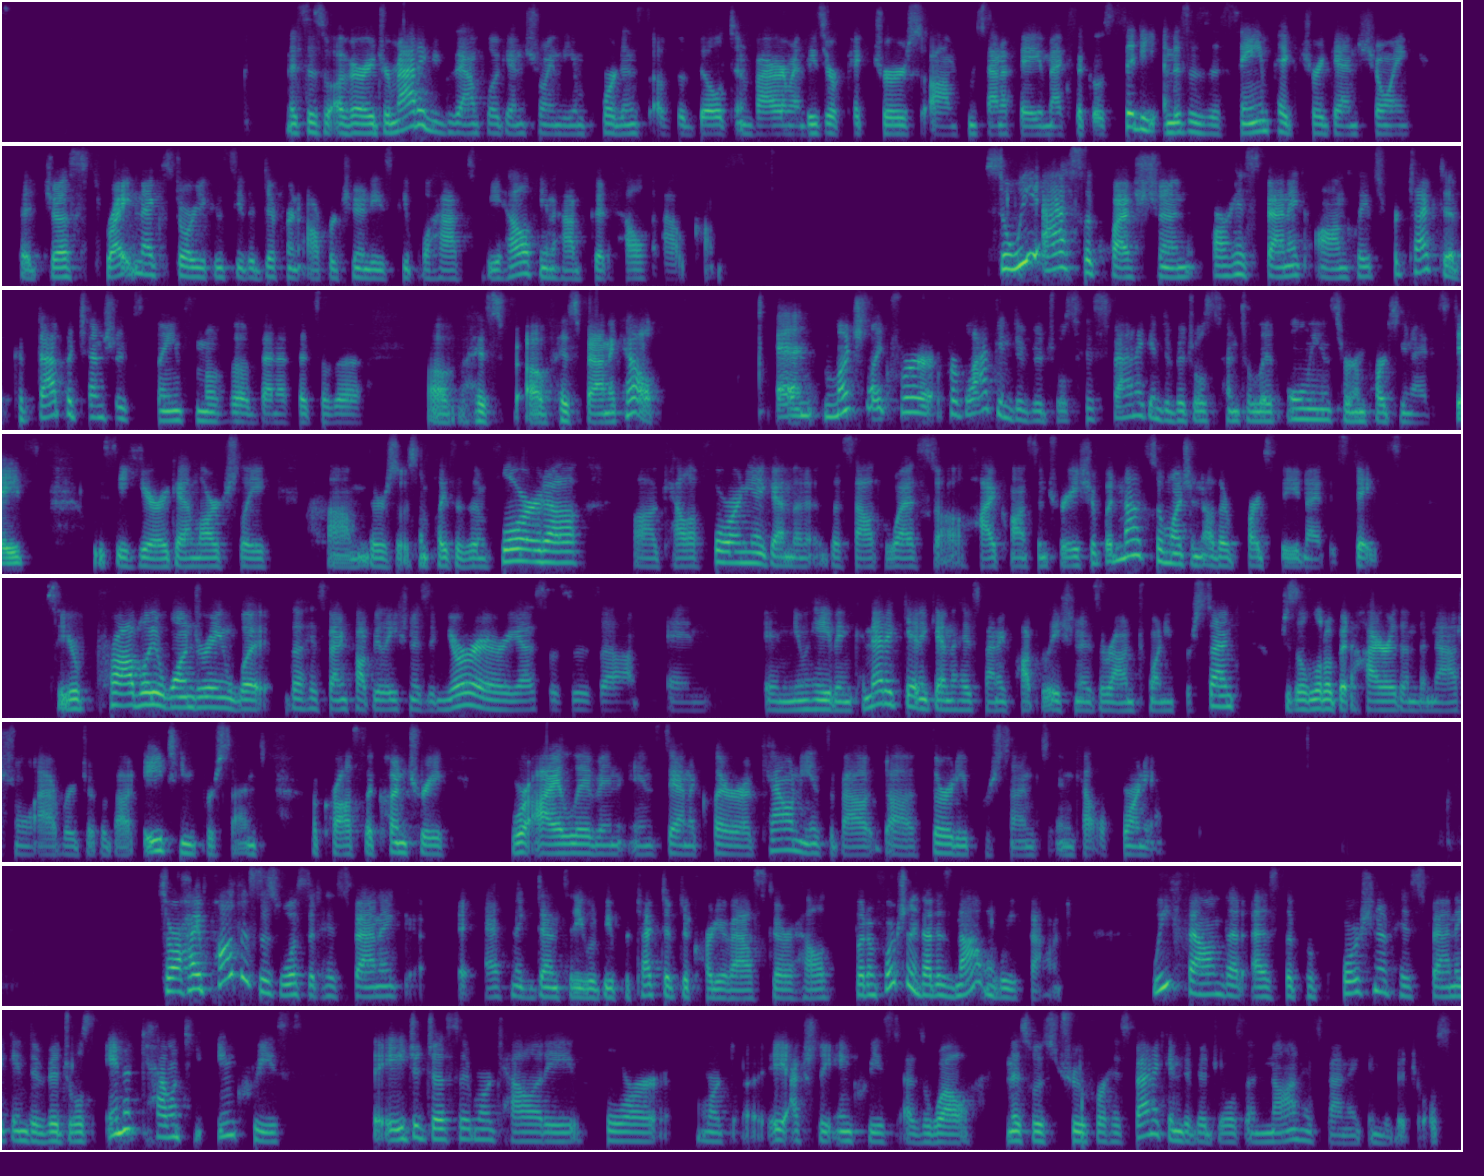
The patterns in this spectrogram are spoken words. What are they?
This is a very dramatic example, again, showing the importance of the built environment. These are pictures um, from Santa Fe, Mexico City. And this is the same picture, again, showing that just right next door, you can see the different opportunities people have to be healthy and have good health outcomes. So we asked the question, are Hispanic enclaves protective? Could that potentially explain some of the benefits of, the, of, his, of Hispanic health? And much like for, for Black individuals, Hispanic individuals tend to live only in certain parts of the United States. We see here again, largely, um, there's some places in Florida, uh, California, again, the, the Southwest, uh, high concentration, but not so much in other parts of the United States. So you're probably wondering what the Hispanic population is in your area. So this is uh, in, in New Haven, Connecticut. Again, the Hispanic population is around 20% which is a little bit higher than the national average of about 18% across the country. Where I live in, in Santa Clara County, it's about uh, 30% in California. So our hypothesis was that Hispanic ethnic density would be protective to cardiovascular health, but unfortunately that is not what we found. We found that as the proportion of Hispanic individuals in a county increased, the age adjusted mortality for it actually increased as well. And this was true for Hispanic individuals and non-Hispanic individuals.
